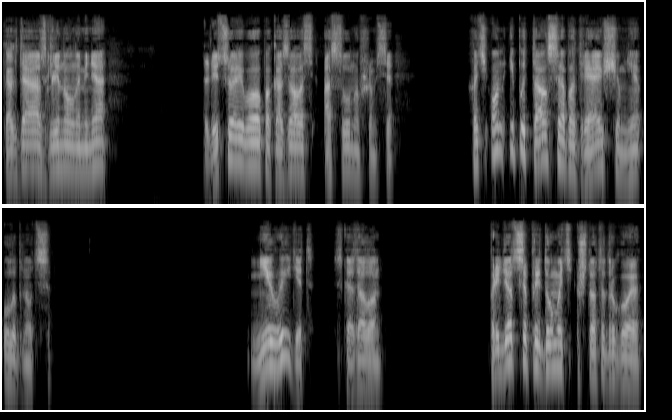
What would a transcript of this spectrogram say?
Когда взглянул на меня, лицо его показалось осунувшимся, хоть он и пытался ободряюще мне улыбнуться. «Не выйдет», — сказал он. «Придется придумать что-то другое».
